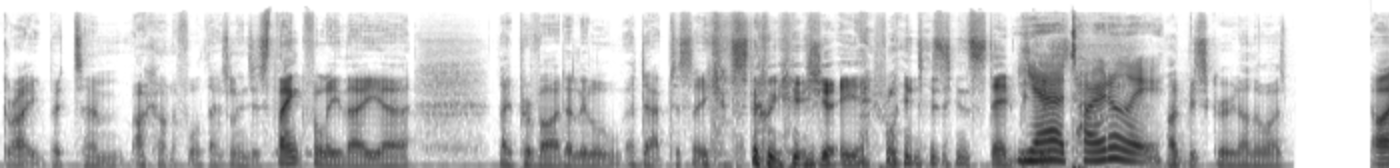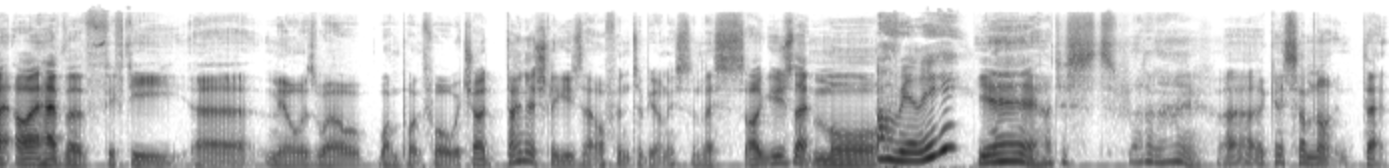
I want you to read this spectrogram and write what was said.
great, but um, I can't afford those lenses. Thankfully, they. Uh, they provide a little adapter so you can still use your EF lenses instead. Yeah, totally. I'd be screwed otherwise. I, I have a 50 uh, mil as well, 1.4, which I don't actually use that often, to be honest, unless I use that more. Oh, really? Yeah, I just, I don't know. I, I guess I'm not that,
